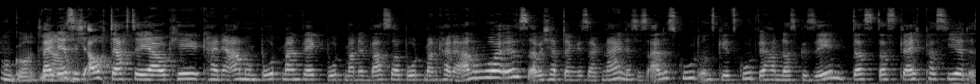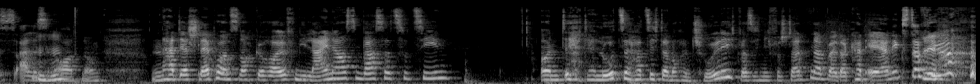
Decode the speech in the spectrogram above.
Oh Gott, Weil ja. der sich auch dachte, ja, okay, keine Ahnung, Bootmann weg, Bootmann im Wasser, Bootmann, keine Ahnung, wo er ist. Aber ich habe dann gesagt, nein, es ist alles gut, uns geht's gut, wir haben das gesehen, dass das gleich passiert, es ist alles mhm. in Ordnung. Dann hat der Schlepper uns noch geholfen, die Leine aus dem Wasser zu ziehen. Und der, der Lotse hat sich dann noch entschuldigt, was ich nicht verstanden habe, weil da kann er ja nichts dafür. Ja.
